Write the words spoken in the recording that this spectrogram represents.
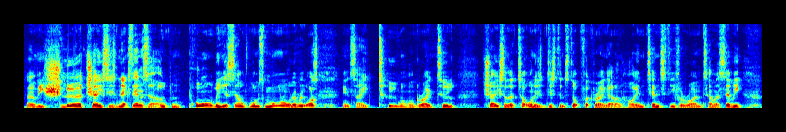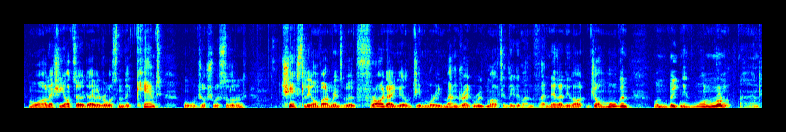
So the Shloer Chase is next then, so open Paul, be yourself once more, or whatever it was. It's a two mile grade two chase, and the top one is distance up for Craig Allen. High intensity for Ryan Tamasebi, Moa Lesciotto, David Robertson, the Count, or Joshua Sutherland. Chess, Leon Van Rensburg, Friday Girl, Jim Murray, Mandrake Root, Martin Leaderman, Vanilla Delight, John Morgan, unbeaten in one run, and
